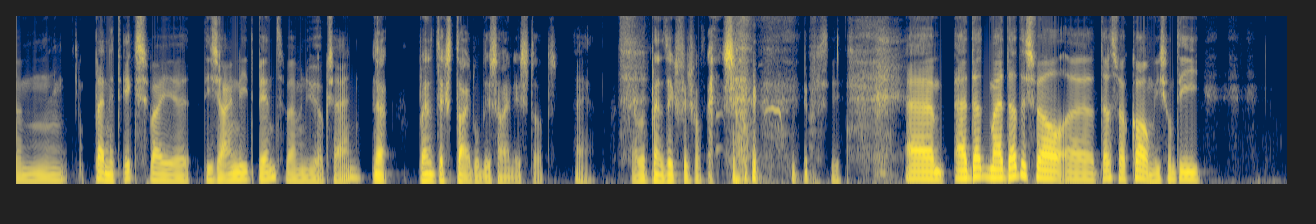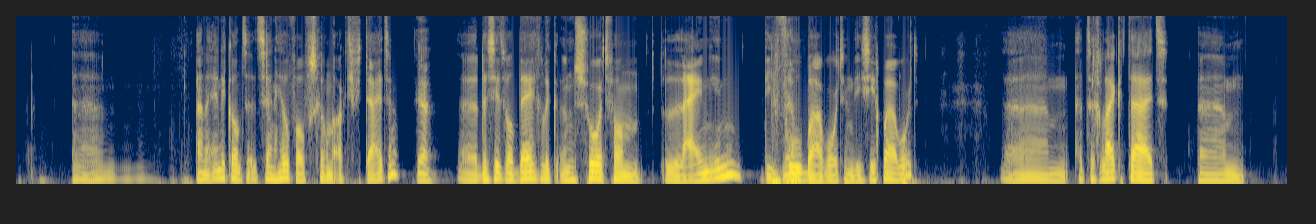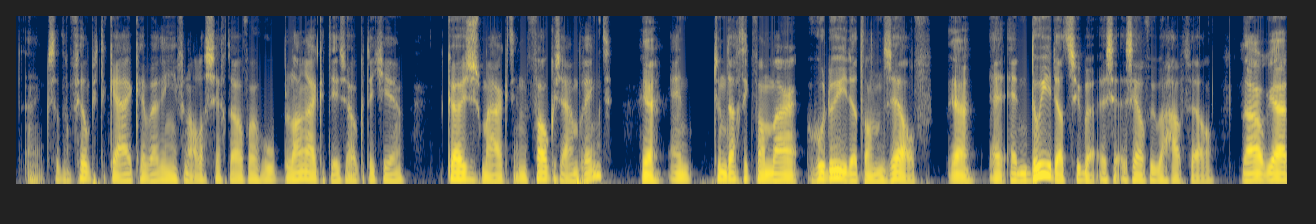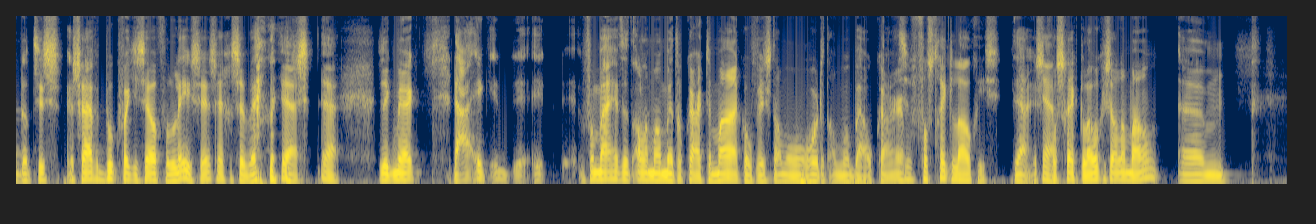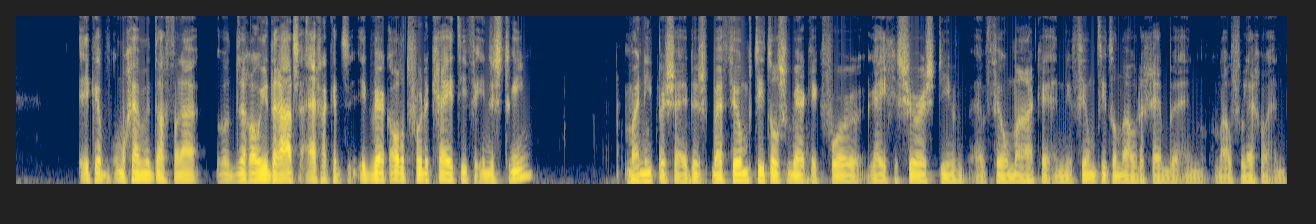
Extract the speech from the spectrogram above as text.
Um, Planet X, waar je design lead bent, waar we nu ook zijn. Ja, Planet X Title Design is dat. Ja, ja. Ja, we Planet X Visual Fans. Precies. Um, uh, dat, maar dat is, wel, uh, dat is wel komisch, want die... Um, aan de ene kant, het zijn heel veel verschillende activiteiten. Ja. Uh, er zit wel degelijk een soort van lijn in, die voelbaar ja. wordt en die zichtbaar wordt. Um, en tegelijkertijd, ik zat een filmpje te kijken waarin je van alles zegt over hoe belangrijk het is ook dat je keuzes maakt en focus aanbrengt. Ja. En toen dacht ik van, maar hoe doe je dat dan zelf? Ja. En, en doe je dat zelf überhaupt wel? Nou ja, dat is schrijf het boek wat je zelf wil lezen, zeggen ze wel. Ja, ja. Dus ik merk, nou, ik, ik- voor mij heeft het allemaal met elkaar te maken, of is het allemaal, hoort het allemaal bij elkaar? Dat is volstrekt logisch. Ja, is Ja. volstrekt logisch allemaal. Ehm, ik heb op een gegeven moment gedacht van, nou, de rode draad is eigenlijk het. Ik werk altijd voor de creatieve industrie, maar niet per se. Dus bij filmtitels werk ik voor regisseurs die een film maken en die een filmtitel nodig hebben en overleggen. En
